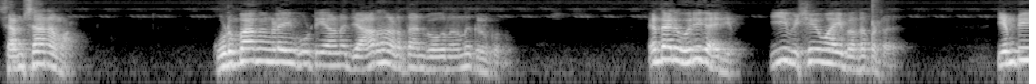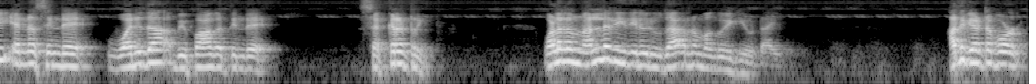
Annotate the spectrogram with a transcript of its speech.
ശംശാനമാണ്. കുടുംബാംഗങ്ങളെയും കൂട്ടിയാണ് ജാഥ നടത്താൻ പോകുന്നതെന്ന് കേൾക്കുന്നു. എന്തായാലും ഒരു കാര്യം ഈ വിഷയവുമായി ബന്ധപ്പെട്ട് എം ഡി എൻ എസിന്റെ വനിതാ വിഭാഗത്തിന്റെ സെക്രട്ടറി വളരെ നല്ല രീതിയിൽ ഒരു ഉദാഹരണം പങ്കുവയ്ക്കുകയുണ്ടായി. അത് കേട്ടപ്പോൾ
